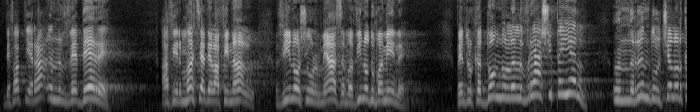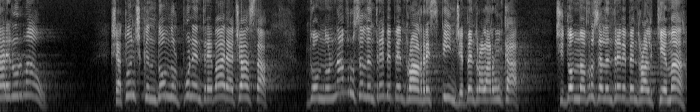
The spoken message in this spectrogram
de fapt era în vedere afirmația de la final, vino și urmează-mă, vino după mine. Pentru că Domnul îl vrea și pe el, în rândul celor care îl urmau. Și atunci când Domnul pune întrebarea aceasta, Domnul n-a vrut să-l întrebe pentru a-l respinge, pentru a-l arunca, ci Domnul a vrut să-l întrebe pentru a-l chema.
